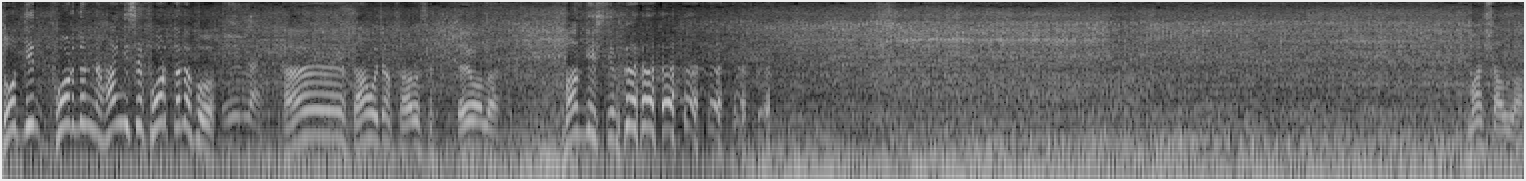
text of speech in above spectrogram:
Dodge Ford'un hangisi? Ford değil mi bu? Değil lan. Ha, tamam hocam sağ olasın. Eyvallah. Vazgeçtim. Maşallah.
